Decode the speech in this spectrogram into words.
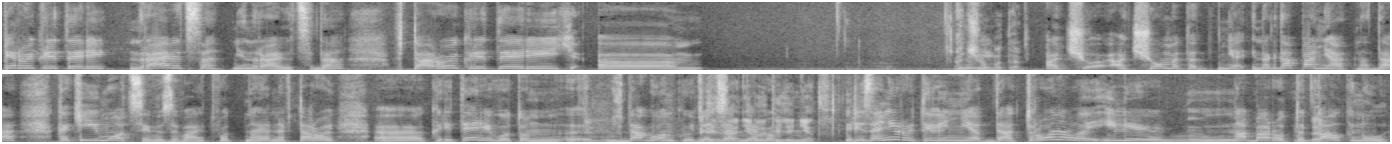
Первый критерий – нравится, не нравится. Да? Второй критерий э, о ну, чем это? О, чё, о чем это? Не, иногда понятно, да, какие эмоции вызывает. Вот, наверное, второй э, критерий, вот он э, в догонку идет Резонирует за первым. или нет? Резонирует или нет, да, тронула или наоборот да. толкнула.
